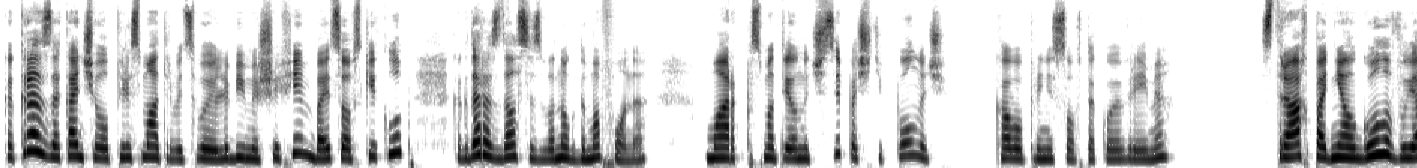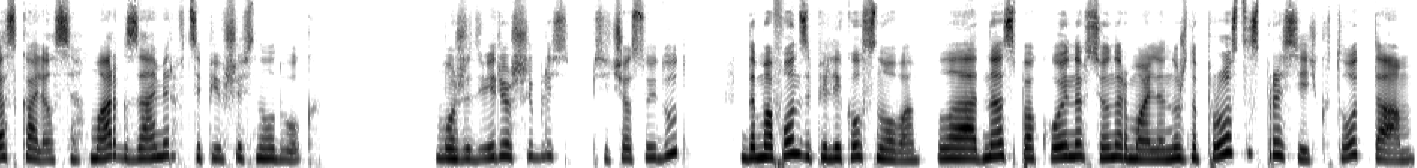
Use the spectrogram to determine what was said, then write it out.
Как раз заканчивал пересматривать свой любимейший фильм «Бойцовский клуб», когда раздался звонок домофона. Марк посмотрел на часы почти полночь. Кого принесло в такое время? Страх поднял голову и оскалился. Марк замер, вцепившись в ноутбук. Может, дверью ошиблись? Сейчас уйдут? Домофон запеликал снова. Ладно, спокойно, все нормально. Нужно просто спросить, кто там.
